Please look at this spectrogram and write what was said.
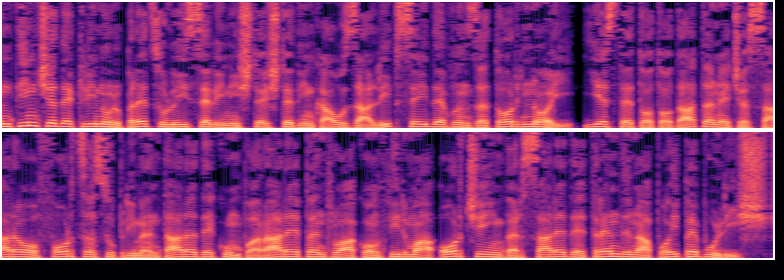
În timp ce declinul prețului se liniștește din cauza lipsei de vânzători noi, este totodată necesară o forță suplimentară de cumpărare pentru a confirma orice inversare de trend înapoi pe buliș.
